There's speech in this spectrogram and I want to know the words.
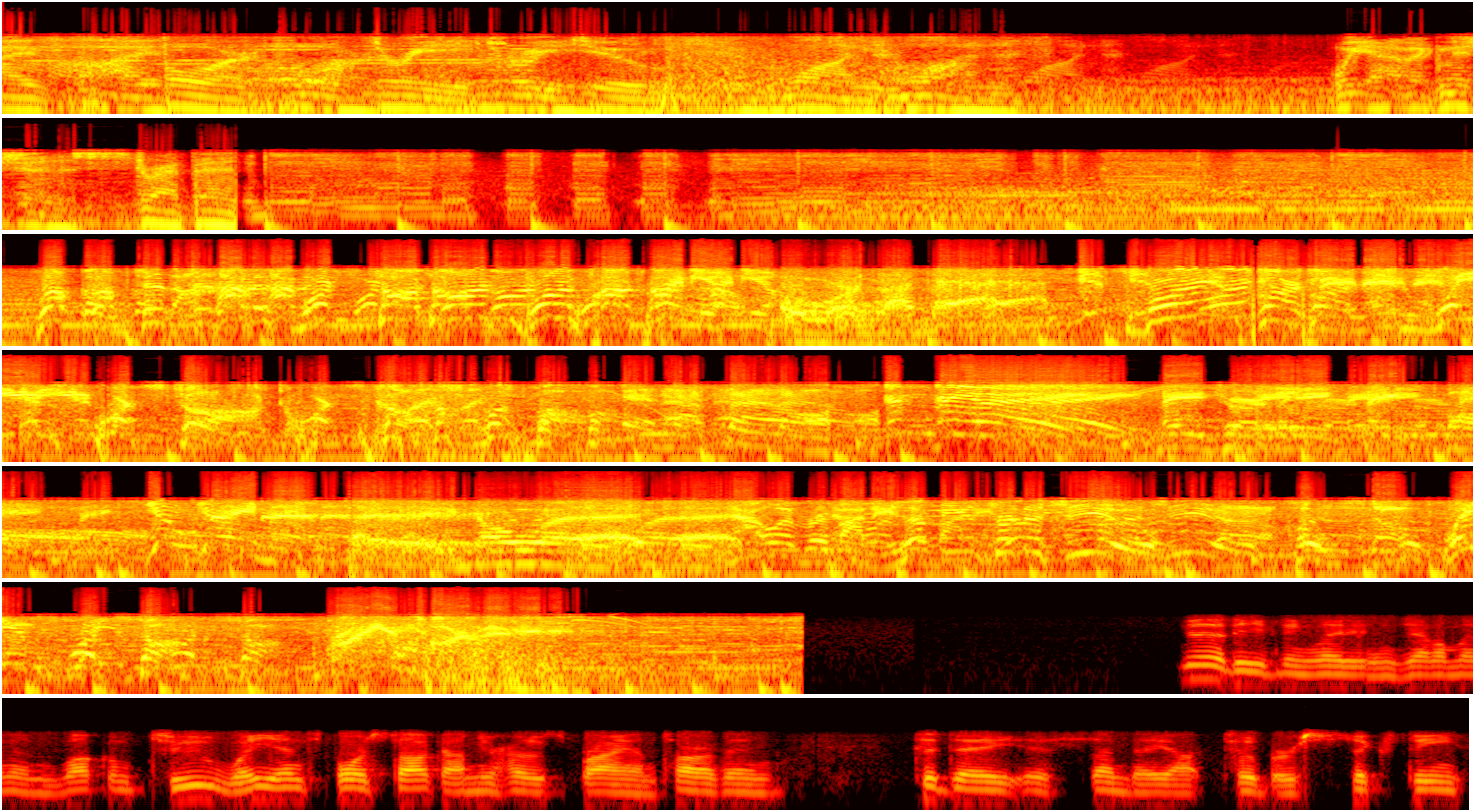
Five, five, four, four, three, three, two, one, one. We have ignition. Strap in. Welcome to the hottest sports talk on Blog Talk Radio. It's Brian Carvin and Weigh In Sports Talk. Sports College football, NFL, NBA, Major League Baseball. You name it. Take away. Now everybody, let me introduce you, the host of Weigh In Sports Talk, Brian Carvin. Good evening, ladies and gentlemen, and welcome to Weigh In Sports Talk. I'm your host, Brian Tarvin. Today is Sunday, October 16th,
